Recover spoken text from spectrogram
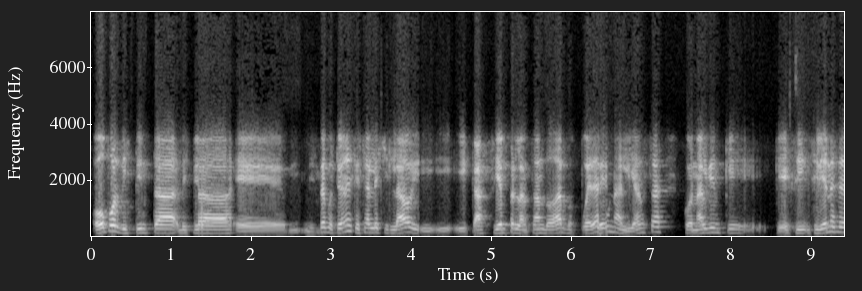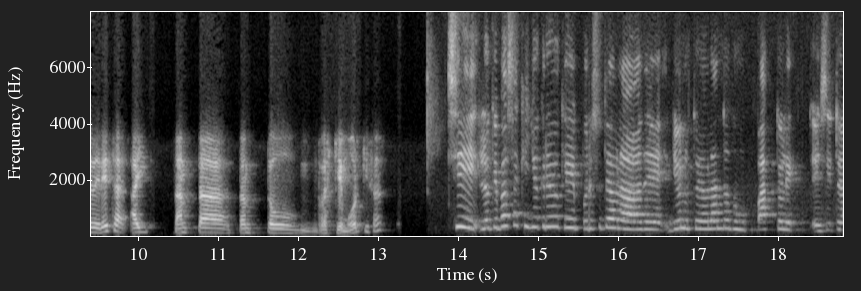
o por distintas, distintas, eh, distintas cuestiones que se han legislado y, y, casi siempre lanzando dardos. ¿Puede haber una alianza con alguien que, que si, si bien es de derecha, hay tanta, tanto resquemor quizás? Sí, lo que pasa es que yo creo que por eso te hablaba de, yo no estoy hablando de un pacto, eh, estoy,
